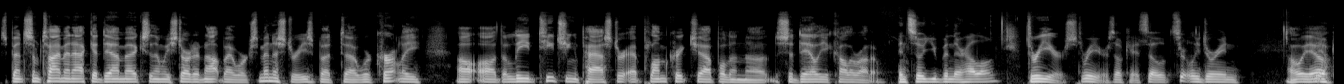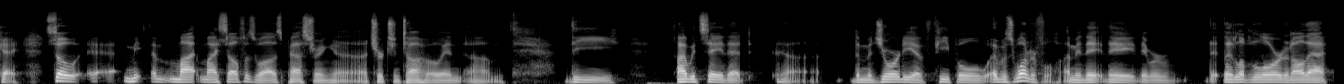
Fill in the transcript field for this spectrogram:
Spent some time in academics, and then we started Not by Works Ministries, but uh, we're currently uh, uh, the lead teaching pastor at Plum Creek Chapel in uh, Sedalia, Colorado. And so you've been there how long? Three years. Three years. Okay. So certainly during Oh yeah. Okay. So uh, me, my, myself as well as pastoring a church in Tahoe, and um, the I would say that uh, the majority of people, it was wonderful. I mean, they they they were they loved the Lord and all that.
